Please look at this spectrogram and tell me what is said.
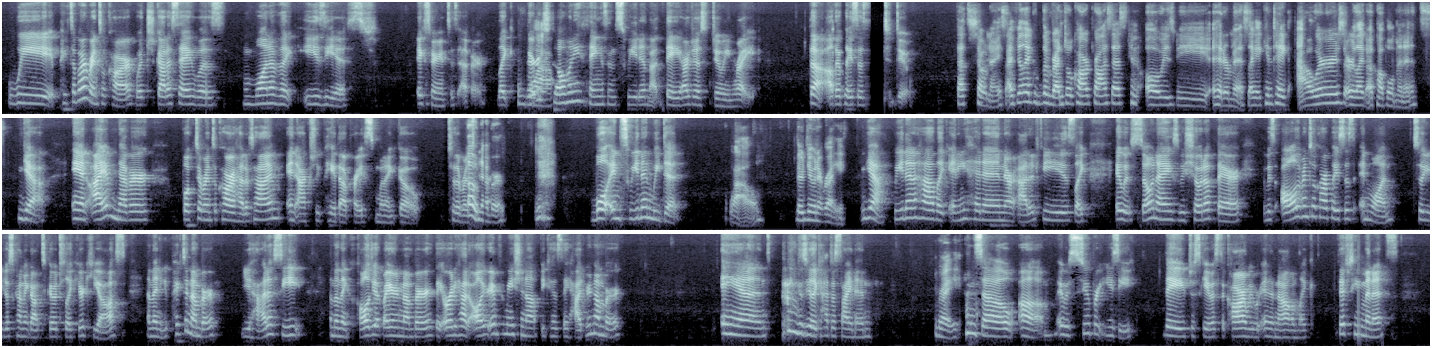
we picked up our rental car, which gotta say was one of the easiest experiences ever. Like there Wow. are so many things in Sweden that they are just doing right that other places to do. That's so nice. I feel like the rental car process can always be hit or miss. Like it can take hours or like a couple minutes. Yeah. And I have never booked a rental car ahead of time and actually paid that price when I go to the oh, rental. Oh, never. Well, in Sweden we did. Wow. They're doing it right. Yeah, we didn't have like any hidden or added fees. Like it was so nice. We showed up there. It was all the rental car places in one. So you just kind of got to go to like your kiosk and then you picked a number, you had a seat, and then they called you up by your number. They already had all your information up because they had your number. And because you like had to sign in. Right. And so um, it was super easy. They just gave us the car. And we were in and out in like 15 minutes.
